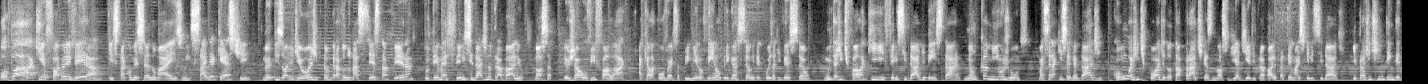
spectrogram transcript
Opa, aqui é Fábio Oliveira. Está começando mais um Insidercast. No episódio de hoje, que estamos gravando na sexta-feira, o tema é felicidade no trabalho. Nossa, eu já ouvi falar aquela conversa: primeiro vem a obrigação e depois a diversão. Muita gente fala que felicidade e bem-estar não caminham juntos. Mas será que isso é verdade? Como a gente pode adotar práticas no nosso dia a dia de trabalho para ter mais felicidade? E para a gente entender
